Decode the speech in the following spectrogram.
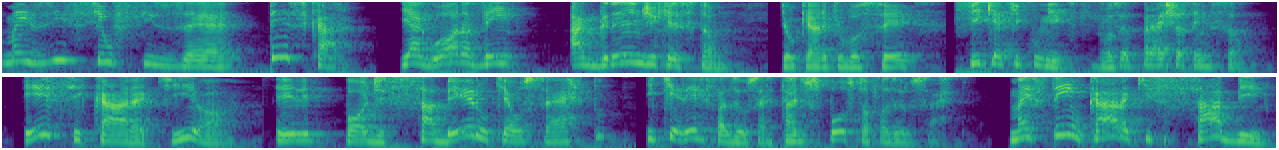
Mas e se eu fizer? Tem esse cara. E agora vem a grande questão que eu quero que você fique aqui comigo, que você preste atenção. Esse cara aqui, ó, ele pode saber o que é o certo e querer fazer o certo, tá disposto a fazer o certo. Mas tem o cara que sabe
